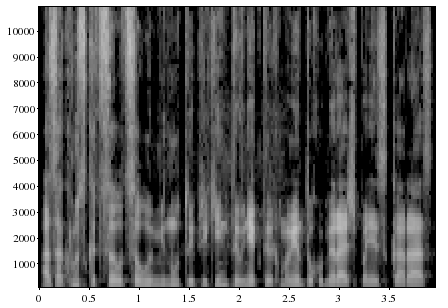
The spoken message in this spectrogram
а загрузка цел, целую минуту. И прикинь, ты в некоторых моментах умираешь по несколько раз.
